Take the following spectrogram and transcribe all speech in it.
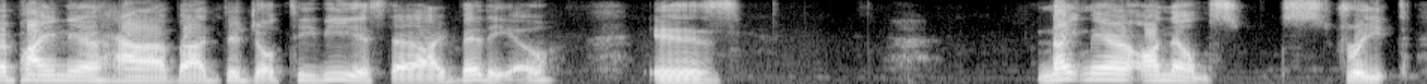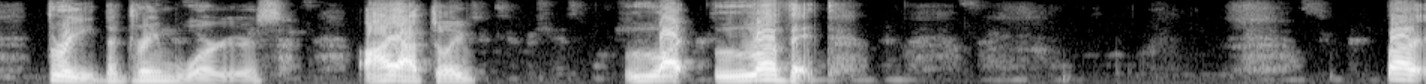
When Pioneer have uh, digital TV instead of video, is Nightmare on Elm Street 3 The Dream Warriors. I actually like love it. But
